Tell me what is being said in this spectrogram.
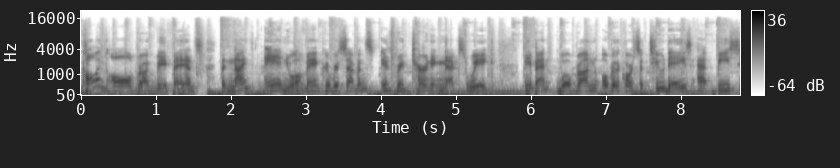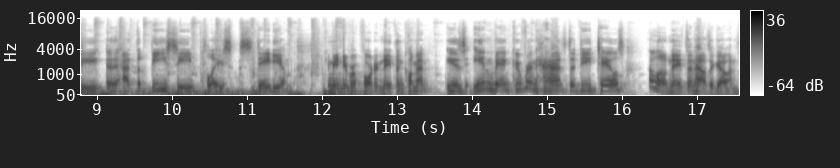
Calling all rugby fans, the ninth annual Vancouver Sevens is returning next week. The event will run over the course of two days at BC uh, at the BC Place Stadium. Community reporter Nathan Clement is in Vancouver and has the details. Hello, Nathan. How's it going?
